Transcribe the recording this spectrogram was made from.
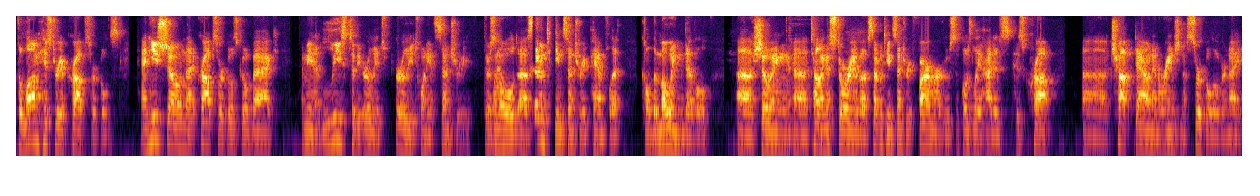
the, long history of crop circles, and he's shown that crop circles go back. I mean, at least to the early early 20th century. There's wow. an old uh, 17th century pamphlet called "The Mowing Devil," uh, showing uh, telling a story of a 17th century farmer who supposedly had his his crop uh, chopped down and arranged in a circle overnight.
